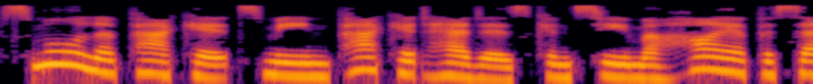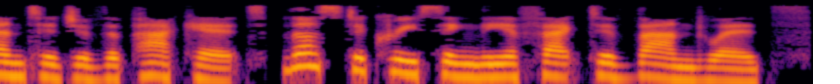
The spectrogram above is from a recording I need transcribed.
Smaller packets mean packet headers consume a higher percentage of the packet, thus decreasing the effective bandwidth.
